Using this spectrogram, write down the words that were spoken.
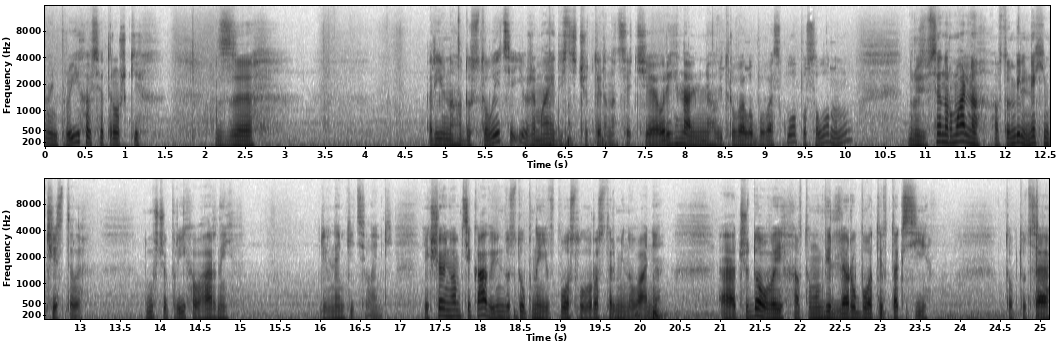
Він проїхався трошки з Рівного до столиці і вже має 214. Е, Оригінальне в нього вітрове лобове скло по салону. Ну, друзі, все нормально, автомобіль не хімчистили. тому що приїхав гарний, рівненький, ціленький. Якщо він вам цікавий, він доступний в послугу розтермінування. Е, Чудовий автомобіль для роботи в таксі. Тобто це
